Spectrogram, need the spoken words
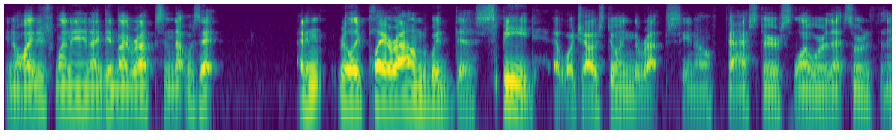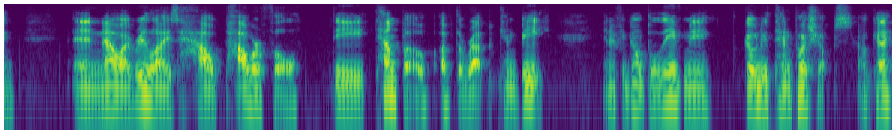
You know, I just went in, I did my reps, and that was it. I didn't really play around with the speed at which I was doing the reps, you know, faster, slower, that sort of thing. And now I realize how powerful the tempo of the rep can be. And if you don't believe me, go do 10 push ups, okay?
